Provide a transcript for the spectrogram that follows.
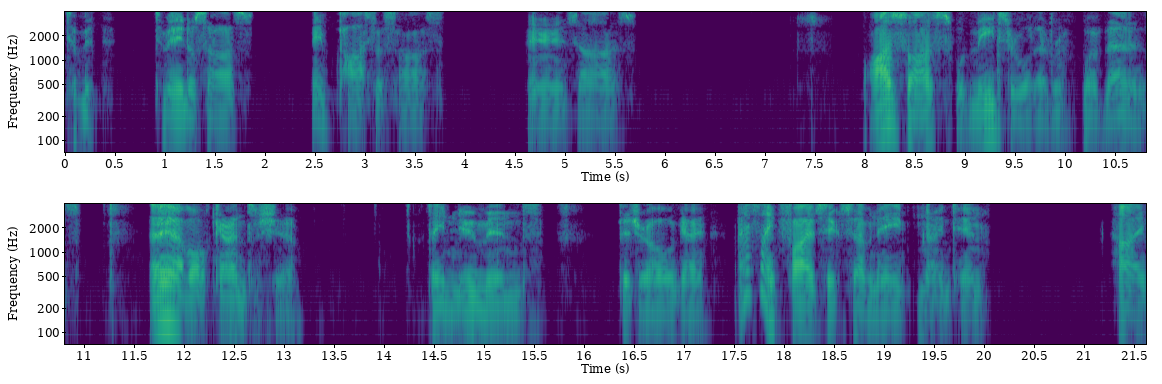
tom tomato sauce, maybe pasta sauce, marinara sauce, Oz sauce with meats or whatever, what that is. They have all kinds of shit. St. Newman's, picture old guy. That's like five, six, seven, eight, nine, ten. High.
